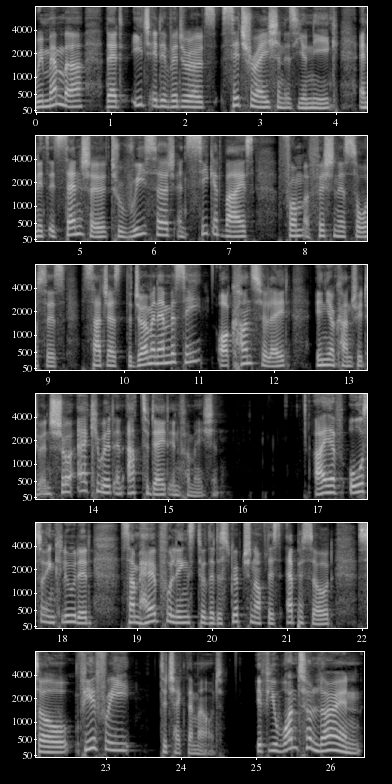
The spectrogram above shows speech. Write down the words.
Remember that each individual's situation is unique and it's essential to research and seek advice from official sources such as the German embassy or consulate in your country to ensure accurate and up to date information. I have also included some helpful links to the description of this episode, so feel free to check them out. If you want to learn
